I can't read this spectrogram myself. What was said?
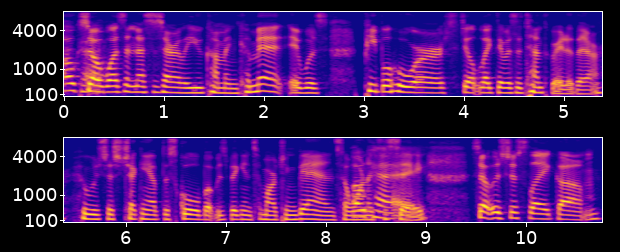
Okay. so it wasn't necessarily you come and commit it was people who were still like there was a 10th grader there who was just checking out the school but was big into marching band so wanted to see so it was just like um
